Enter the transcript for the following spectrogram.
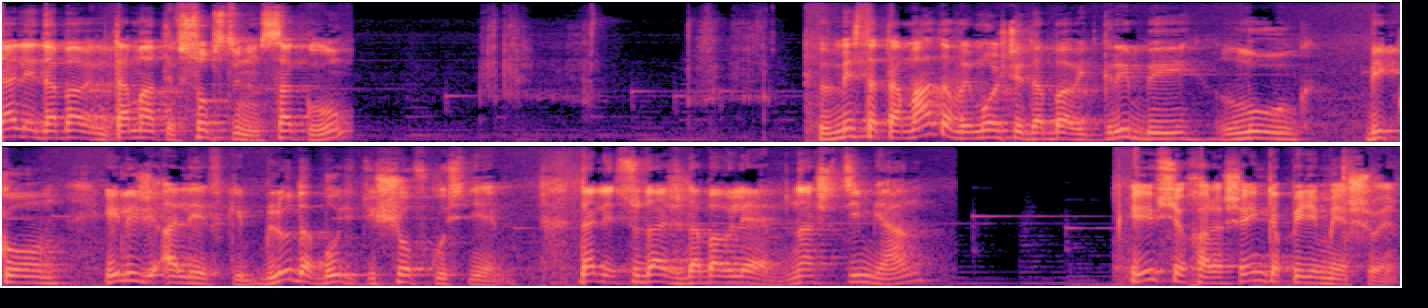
Далее добавим томаты в собственном соку. Вместо томата вы можете добавить грибы, лук, бекон или же оливки. Блюдо будет еще вкуснее. Далее сюда же добавляем наш тимьян. И все хорошенько перемешиваем.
